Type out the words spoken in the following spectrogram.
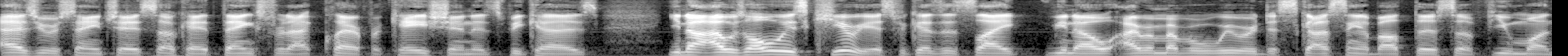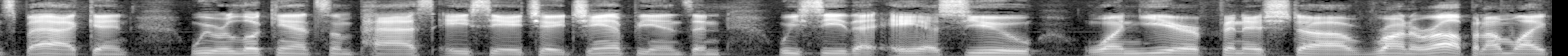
as you were saying, Chase. Okay, thanks for that clarification. It's because you know I was always curious because it's like you know I remember we were discussing about this a few months back, and we were looking at some past ACHA champions, and we see that ASU one year finished uh, runner up, and I'm like,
